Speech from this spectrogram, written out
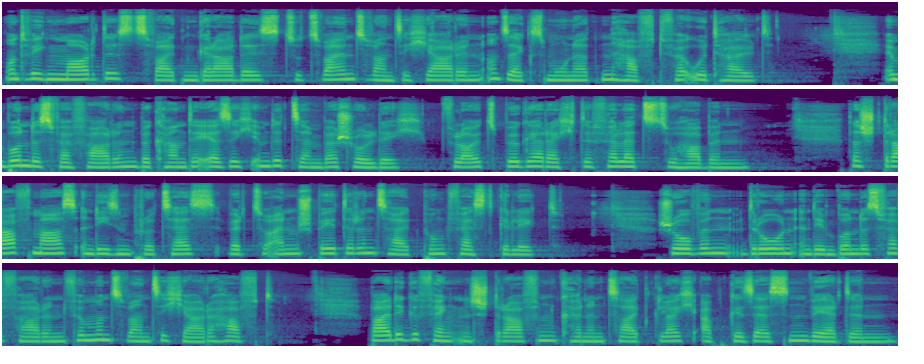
und wegen Mordes zweiten Grades zu 22 Jahren und sechs Monaten Haft verurteilt. Im Bundesverfahren bekannte er sich im Dezember schuldig, Floyds Bürgerrechte verletzt zu haben. Das Strafmaß in diesem Prozess wird zu einem späteren Zeitpunkt festgelegt. Chauvin drohen in dem Bundesverfahren 25 Jahre Haft. Beide Gefängnisstrafen können zeitgleich abgesessen werden.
